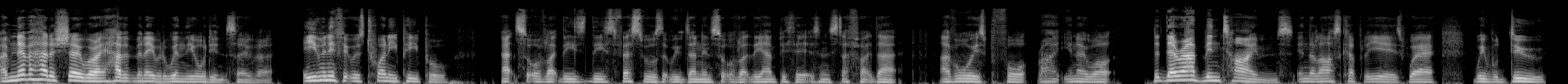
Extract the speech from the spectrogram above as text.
I've never had a show where I haven't been able to win the audience over, even if it was twenty people at sort of like these these festivals that we've done in sort of like the amphitheaters and stuff like that. I've always thought, right, you know what? Th- There have been times in the last couple of years where we will do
